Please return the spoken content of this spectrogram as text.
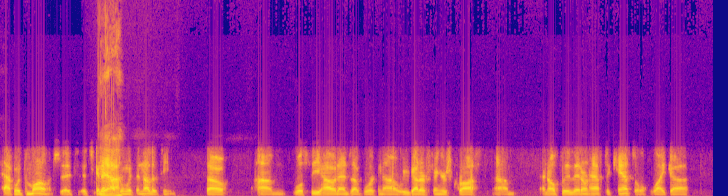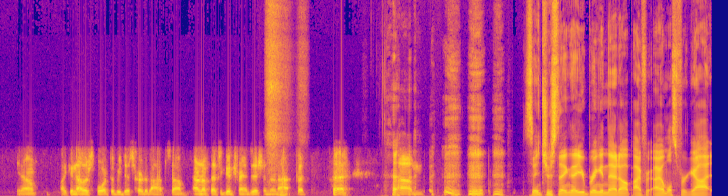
happen with the Marlins. It's it's going to yeah. happen with another team. So um, we'll see how it ends up working out. We've got our fingers crossed, um, and hopefully they don't have to cancel like uh, you know like another sport that we just heard about. So I don't know if that's a good transition or not, but. um, it's interesting that you're bringing that up. I, I almost forgot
